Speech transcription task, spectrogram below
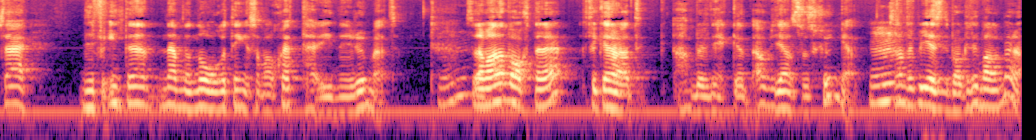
så här. Ni får inte nämna någonting som har skett här inne i rummet. Mm. Så när mannen vaknade fick han höra att han blev nekad audiens hos kungen. Mm. Så han fick bege sig tillbaka till Malmö då.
